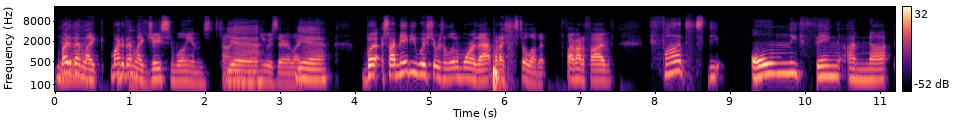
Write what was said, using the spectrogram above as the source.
might have been like, might have been like. Jason Williams time Yeah. when he was there. Like, yeah. but so I maybe wish there was a little more of that, but I still love it. Five out of five. Font's the only thing I'm not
